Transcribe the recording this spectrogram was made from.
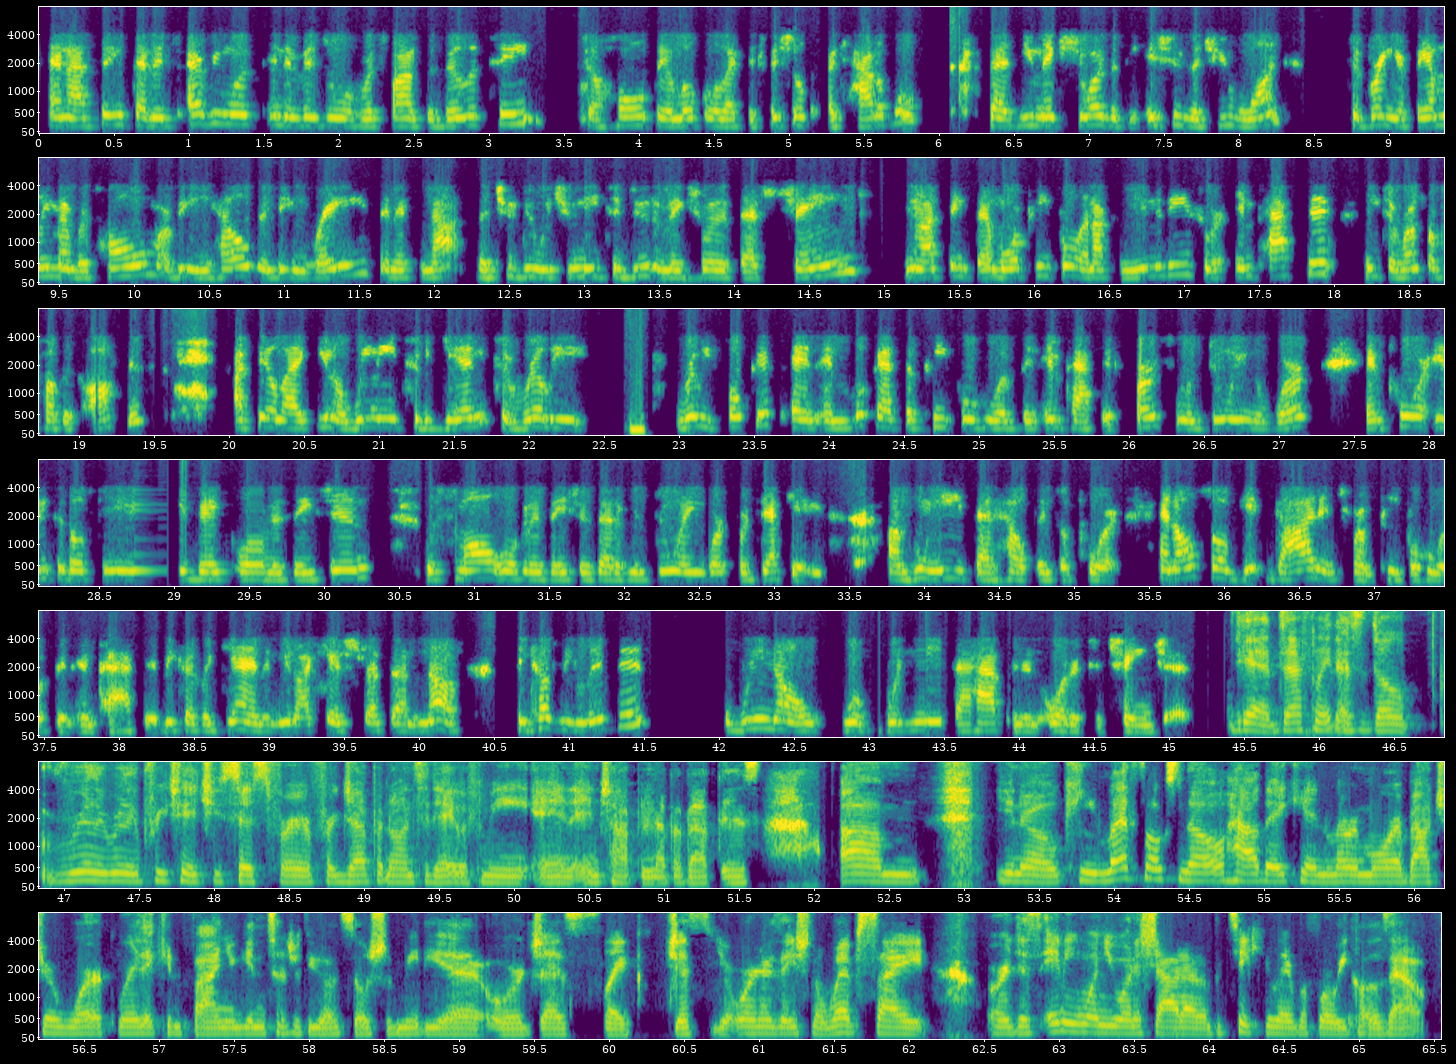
And I think that it's everyone's individual responsibility to hold their local elected officials accountable, that you make sure that the issues that you want to bring your family members home are being held and being raised, and if not, that you do what you need to do to make sure that that's changed. You know, I think that more people in our communities who are impacted need to run for public office. I feel like, you know, we need to begin to really really focus and, and look at the people who have been impacted first, who are doing the work, and pour into those community-based organizations, the small organizations that have been doing work for decades, um, who need that help and support, and also get guidance from people who have been impacted. Because again, and you know, I can't stress that enough, because we lived it, we know what would need to happen in order to change it. Yeah, definitely. That's dope. Really, really appreciate you, sis, for for jumping on today with me and and chopping up about this. Um, you know, can you let folks know how they can learn more about your work, where they can find you, get in touch with you on social media, or just like just your organizational website, or just anyone you want to shout out in particular before we close out?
